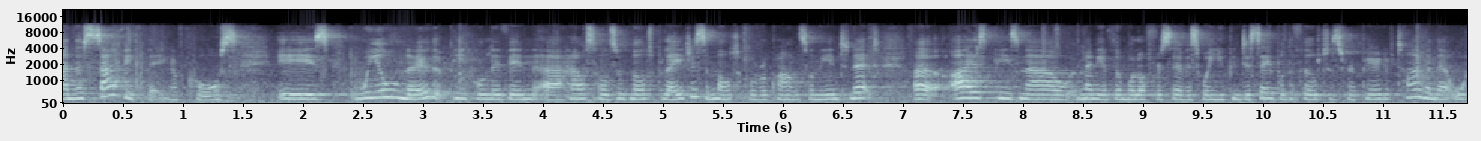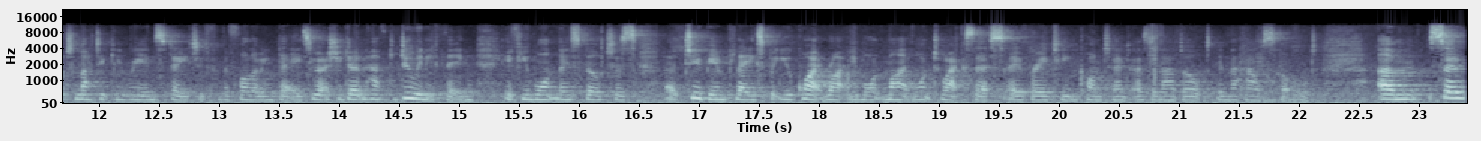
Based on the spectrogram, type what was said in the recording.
And the savvy thing, of course, is we all know that people live in uh, households with multiple ages and multiple requirements on the internet. Uh, ISPs now, many of them will offer a service where you can disable the filters for a period of time and they're automatically reinstated for the following days. You actually don't have to do anything if you want those filters uh, to be in place, but you quite rightly want, might want to access over 18 content as an adult in the household. Um, so,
